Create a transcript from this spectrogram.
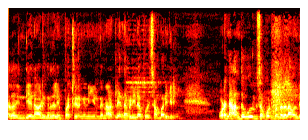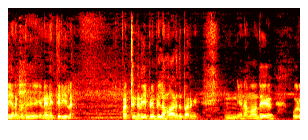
அதாவது இந்திய நாடுங்கிறதுலையும் பற்று இருங்க நீங்கள் இந்த நாட்டிலேருந்து தான் வெளியில் போய் சம்பாதிக்கிறீங்க. உடனே அந்த ஊருக்கு சப்போர்ட் பண்ணுறதெல்லாம் வந்து எனக்கு வந்து என்னன்னே தெரியல. பற்றுங்கிறது எப்படி எப்படிலாம் மாறுது பாருங்கள் நம்ம வந்து ஒரு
